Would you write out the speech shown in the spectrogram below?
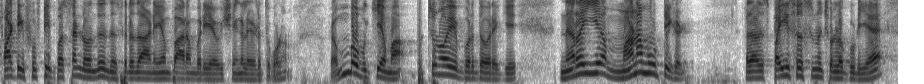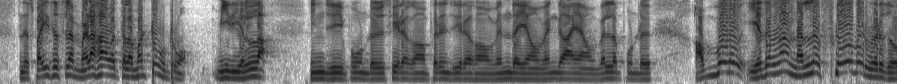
ஃபார்ட்டி ஃபிஃப்டி பர்சன்ட் வந்து இந்த சிறுதானியம் பாரம்பரிய விஷயங்களை எடுத்துக்கொள்ளணும். ரொம்ப முக்கியமாக புற்றுநோயை பொறுத்த வரைக்கும் நிறைய மணமூட்டிகள் அதாவது ஸ்பைசஸ்னு சொல்லக்கூடிய அந்த ஸ்பைசஸில் மிளகாவத்தில் மட்டும் விட்டுருவோம் மீதி எல்லாம். இஞ்சி பூண்டு சீரகம் பெருஞ்சீரகம் வெந்தயம் வெங்காயம் வெள்ளைப்பூண்டு. அவ்வளோ எதெல்லாம் நல்ல ஃப்ளேவர் வருதோ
